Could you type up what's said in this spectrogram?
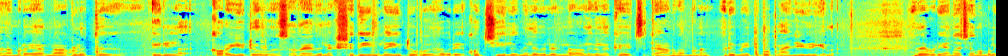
നമ്മുടെ എറണാകുളത്ത് ഉള്ള കുറേ യൂട്യൂബേഴ്സ് അതായത് ലക്ഷദ്വീപിലെ യൂട്യൂബേഴ്സ് അവർ കൊച്ചിയിൽ നിലവിലുള്ള ആളുകളൊക്കെ വെച്ചിട്ടാണ് നമ്മൾ ഒരു മീറ്റപ്പ് പ്ലാൻ ചെയ്തിരിക്കുന്നത്. ഇത് എവിടെയാണെന്ന് വെച്ചാൽ നമ്മൾ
